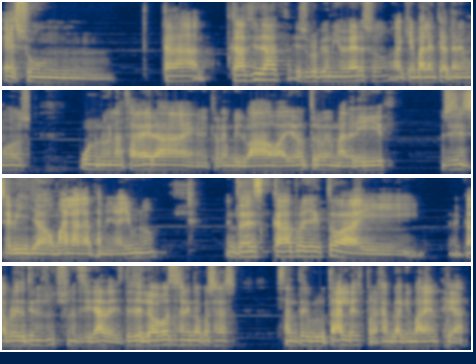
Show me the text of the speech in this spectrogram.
es un. Cada, cada ciudad es su propio universo. Aquí en Valencia tenemos uno en Lanzadera, creo que en Bilbao hay otro, en Madrid, no sé si en Sevilla o Málaga también hay uno. Entonces, cada proyecto hay, cada proyecto tiene sus necesidades. Desde luego están saliendo cosas bastante brutales. Por ejemplo, aquí en Valencia,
